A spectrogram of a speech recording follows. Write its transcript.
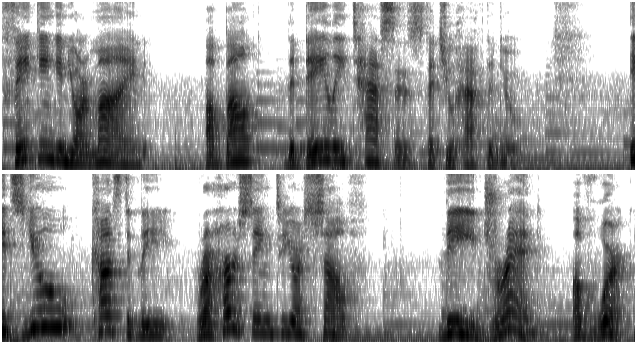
thinking in your mind about the daily tasks that you have to do. It's you constantly rehearsing to yourself the dread of work,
